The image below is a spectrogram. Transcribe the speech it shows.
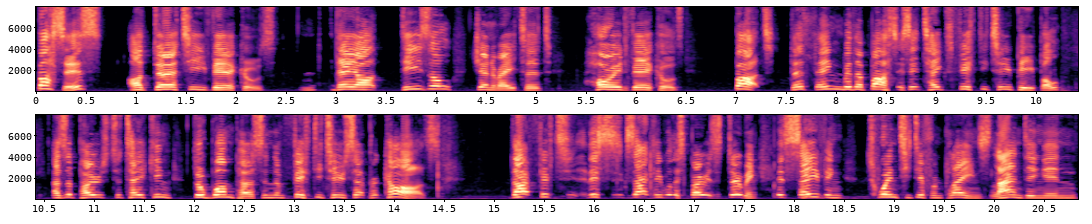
Buses are dirty vehicles. They are diesel generated horrid vehicles. But the thing with a bus is it takes 52 people as opposed to taking the one person and 52 separate cars. That 50, this is exactly what this boat is doing. It's saving 20 different planes landing in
